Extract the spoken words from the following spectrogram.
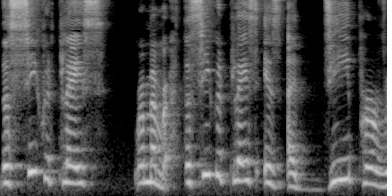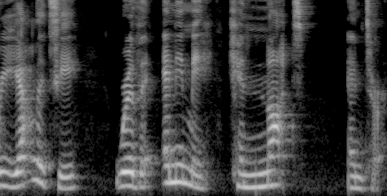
The secret place remember the secret place is a deeper reality where the enemy cannot enter.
